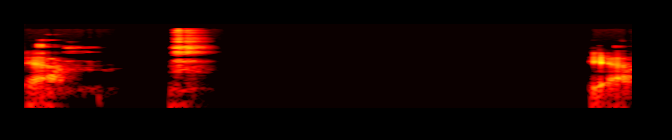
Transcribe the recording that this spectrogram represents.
yeah. yeah.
